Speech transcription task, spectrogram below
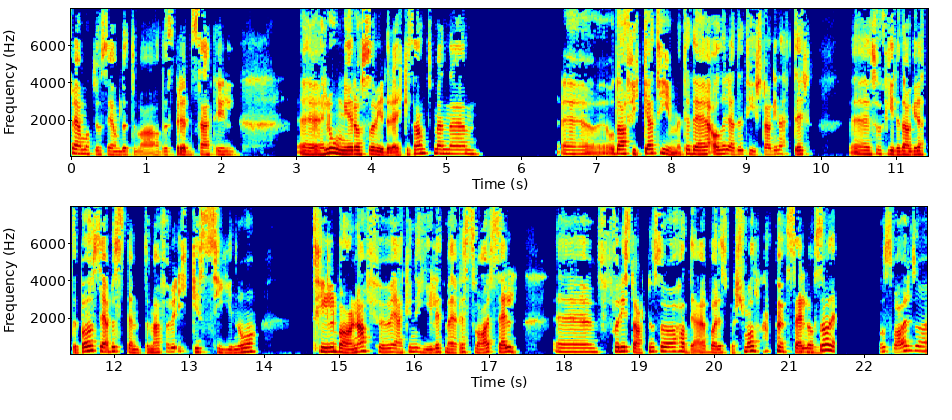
for jeg måtte jo se om dette var, hadde spredd seg til eh, lunger osv., ikke sant. Men eh, Og da fikk jeg time til det allerede tirsdagen etter, så fire dager etterpå. Så jeg bestemte meg for å ikke si noe til barna før jeg kunne gi litt mer svar selv. Eh, for i starten så hadde jeg bare spørsmål selv mm. også. Og svar, så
